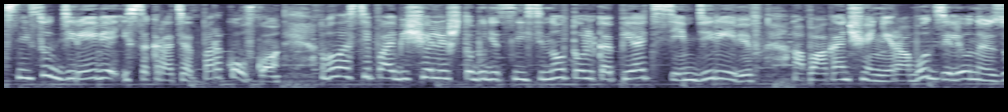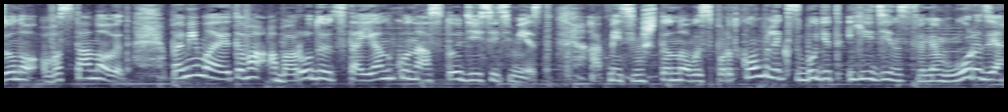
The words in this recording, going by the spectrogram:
снесут деревья и сократят парковку. Власти пообещали, что будет снесено только 5-7 деревьев, а по окончании работ зеленую зону восстановят. Помимо этого, оборудуют стоянку на 110 мест. Отметим, что новый спорткомплекс комплекс будет единственным в городе,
